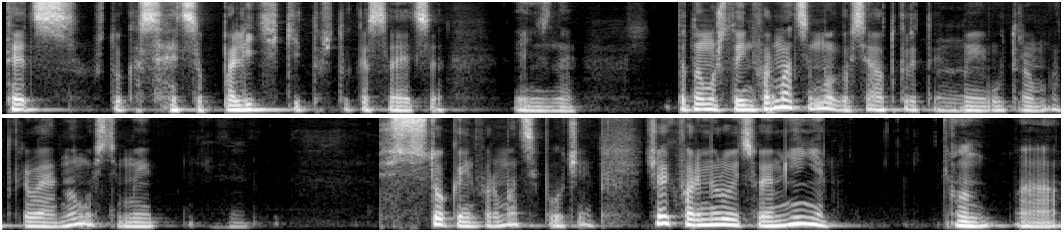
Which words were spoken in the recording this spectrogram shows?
ТЭЦ, что касается политики, то, что касается, я не знаю. Потому что информации много, вся открытая. Мы утром открываем новости, мы столько информации получаем. Человек формирует свое мнение, он, а,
